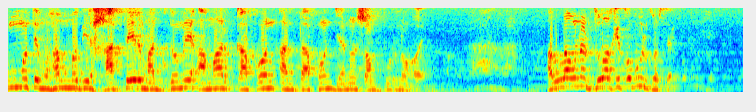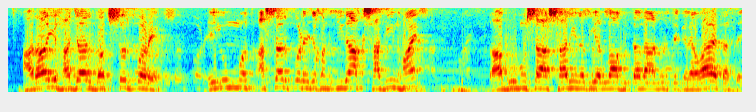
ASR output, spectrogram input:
উম্মতে মোহাম্মদীর হাতের মাধ্যমে আমার কাফন আর দাফন যেন সম্পূর্ণ হয়। আল্লাহ ওনার দোয়াকে কবুল করছেন। আড়াই হাজার বৎসর পরে এই উম্মত আসার পরে যখন ইরাক স্বাধীন হয়, তো আবু মুসা আশারি রবি আল্লাহ আনুর থেকে রেওয়ায়ত আছে।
